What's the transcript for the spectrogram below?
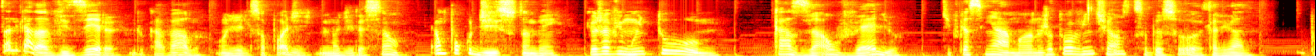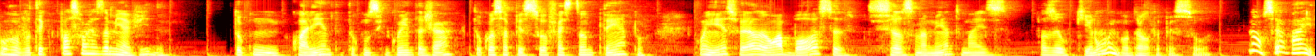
tá ligado a viseira do cavalo, onde ele só pode ir numa direção? É um pouco disso também. Que eu já vi muito casal velho que fica assim, ah, mano, já tô há 20 anos com essa pessoa, tá ligado? Porra, vou ter que passar o resto da minha vida. Tô com 40, tô com 50 já, tô com essa pessoa faz tanto tempo. Conheço ela, é uma bosta esse relacionamento, mas fazer o que? Eu não vou encontrar outra pessoa. Não, você vai.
